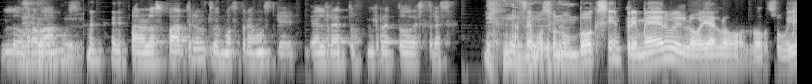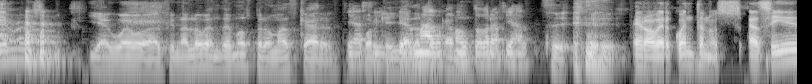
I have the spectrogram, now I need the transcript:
Lo grabamos. Para los Patreons les mostramos que el reto, el reto de estrés. Hacemos un unboxing primero y luego ya lo, lo subimos. Y a huevo, al final lo vendemos, pero más caro. Así, porque ya lo firmado, tocamos. autografiado. Sí. Pero a ver, cuéntanos, así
